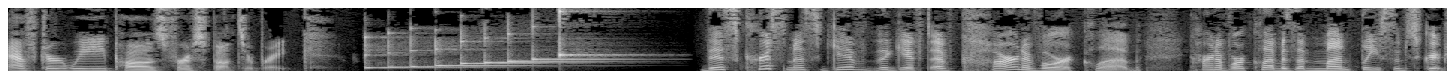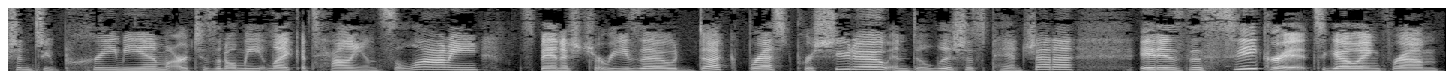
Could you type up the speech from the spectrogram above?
after we pause for a sponsor break. This Christmas, give the gift of Carnivore Club. Carnivore Club is a monthly subscription to premium artisanal meat like Italian salami, Spanish chorizo, duck breast prosciutto, and delicious pancetta. It is the secret to going from,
